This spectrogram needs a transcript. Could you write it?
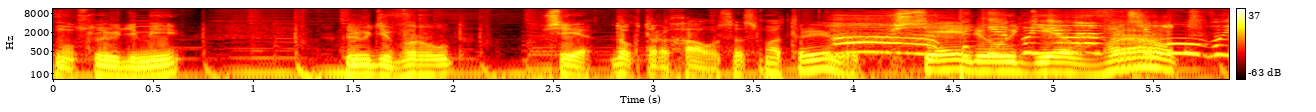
ну, с людьми. Люди врут. Все доктора Хауса смотрели. Все А, так люди я поняла, почему врут. вы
